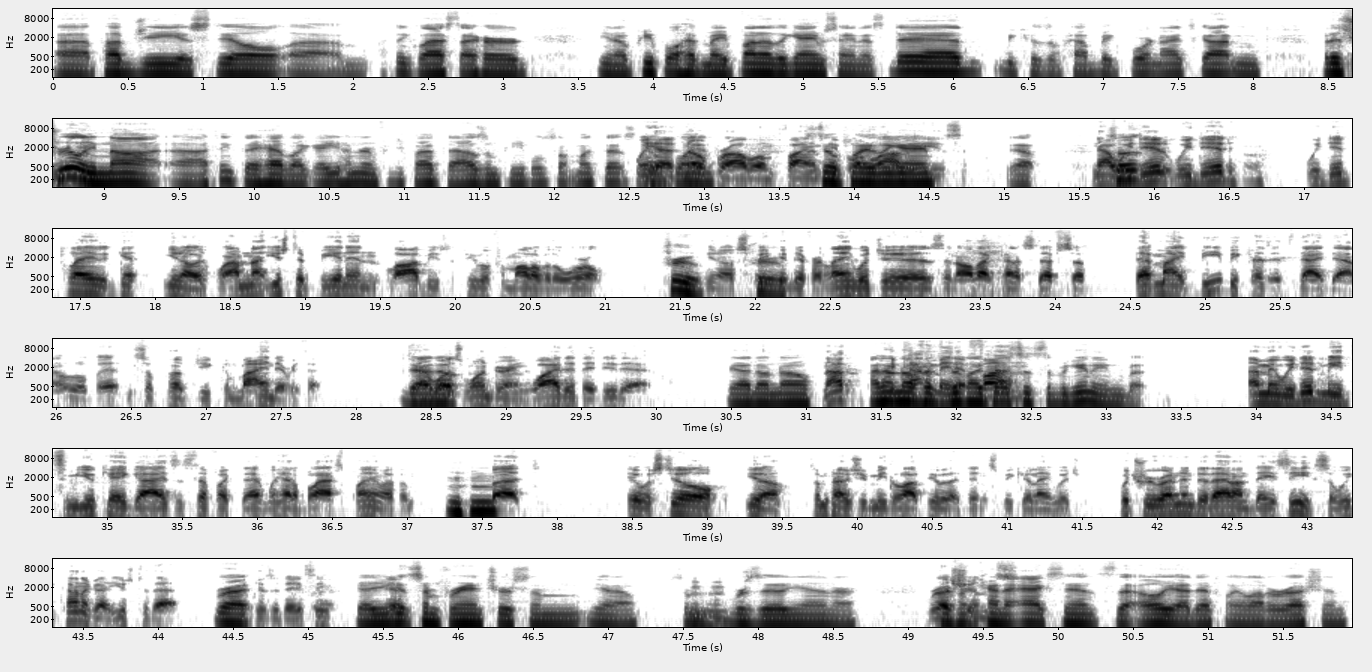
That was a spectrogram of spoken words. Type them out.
Uh, PUBG is still. Um, I think last I heard, you know, people have made fun of the game, saying it's dead because of how big Fortnite's gotten, but it's really Mm-hmm. not. Uh, I think they have like eight hundred fifty-five thousand people, something like that. We Still had playing. no problem finding still people in playing the game. Yep. Now So- we did, we did, we did play. You know, I'm not used to being in lobbies with people from all over the world. True. You know, True. speaking different languages and all that kind of stuff. So that might be because it's died down a little bit, and so PUBG combined everything. Yeah, I I was wondering why did they do that? yeah, I don't know. Not, I don't know if it's been it like fun. that since the beginning, but. I mean, we did meet some UK guys and stuff like that, and we had a blast playing with them. hmm But it was still, you know, sometimes you meet a lot of people that didn't speak your language, which we run into that on DayZ. So we kind of got used to that Right. because of DayZ. Yeah, you Yeah. get some French or some, you know, some Mhm. Brazilian or Russians. different kind of accents. That oh yeah, definitely a lot of Russian,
